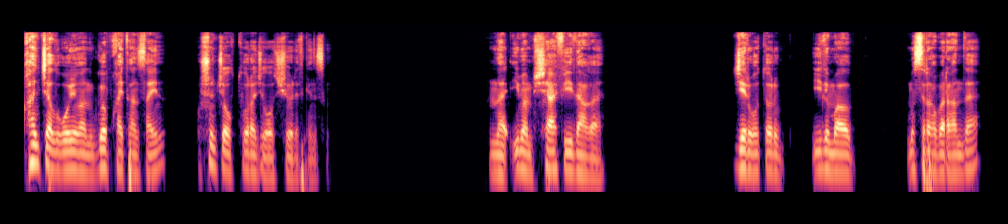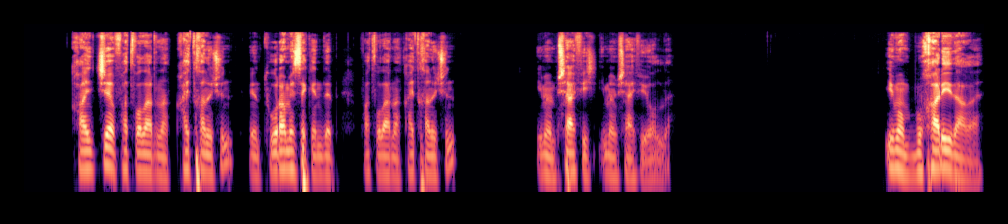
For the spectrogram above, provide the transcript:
Канчалык оюңан көп кайткан сайын ошончолук туура жолго түшө берет экенсиң. Мына имам шафий дагы жер которуп илим алып мысырга барганда канча фатваларынан кайткан үчүн мен туура эмес экен деп фатваларынан кайткан үчүн имам шафий имам шафий болду. Имам бухари дагы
